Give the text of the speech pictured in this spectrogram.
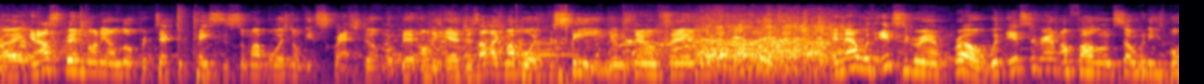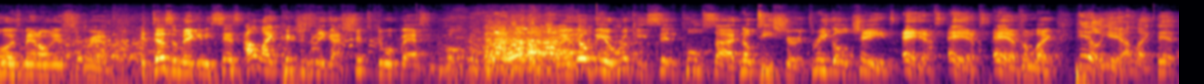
Right? And I'll spend money on little protective cases so my boys don't get scratched up or bent on the edges. I like my boys pristine. You understand what I'm saying? And now with Instagram, bro, with Instagram, I'm following so many these boys, man, on Instagram. It doesn't make any sense. I like pictures and they got shit to do with basketball. Right? There'll be a rookie sitting poolside, no t-shirt, three gold chains, abs, abs, abs. I'm like, hell yeah, I like that.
